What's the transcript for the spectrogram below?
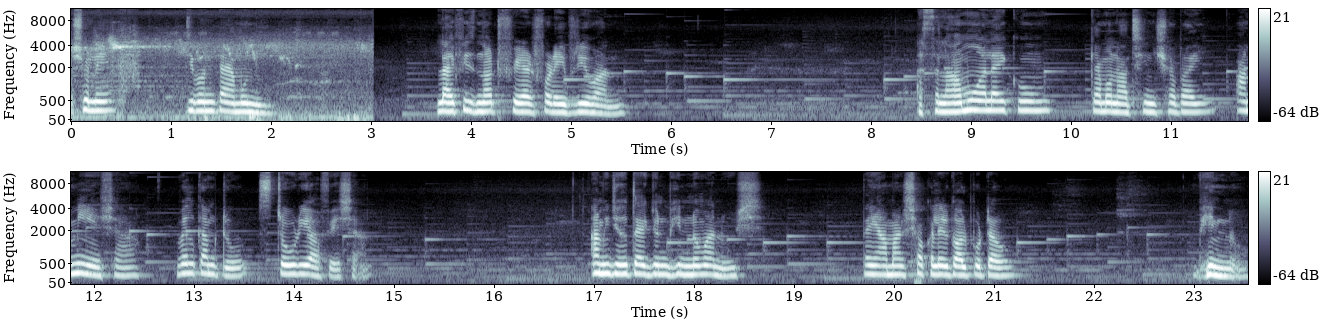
আসলে জীবনটা এমনই। Life is not fair for every one আসসালামু আলাইকুম। কেমন আছেন সবাই? আমি Esha. Welcome to story of Esha আমি যেহেতু একজন ভিন্ন মানুষ তাই আমার সকালের গল্পটাও ভিন্ন।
